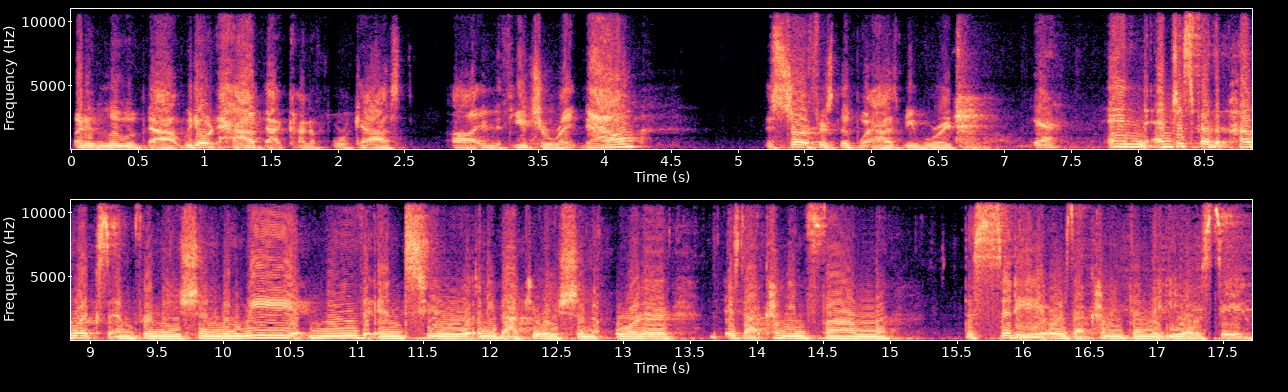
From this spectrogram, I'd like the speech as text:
But in lieu of that, we don't have that kind of forecast uh, in the future right now. The surface that what has me worried for a while. Yeah. And, and just for the public's information, when we move into an evacuation order, is that coming from the city or is that coming from the EOC?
